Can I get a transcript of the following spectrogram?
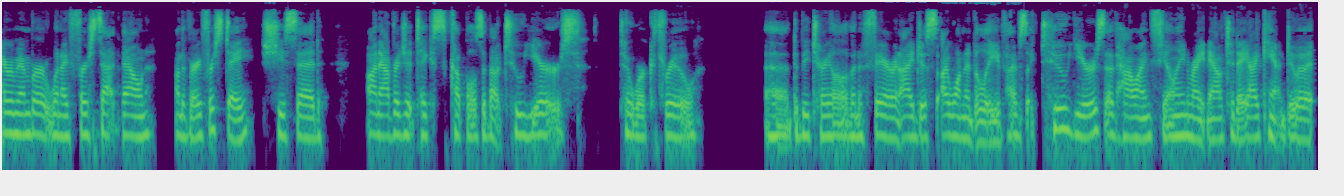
i remember when i first sat down on the very first day she said on average it takes couples about two years to work through uh, the betrayal of an affair and i just i wanted to leave. I was like two years of how i'm feeling right now. Today i can't do it.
